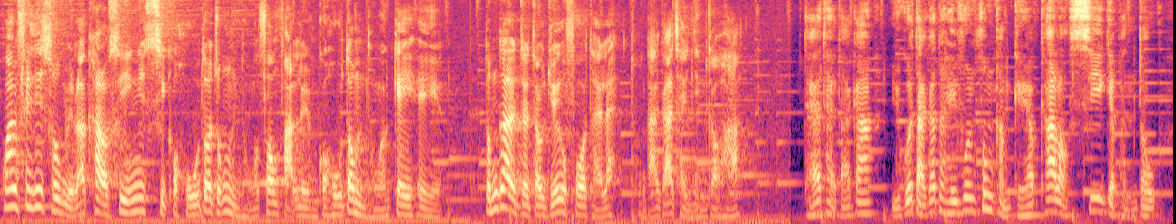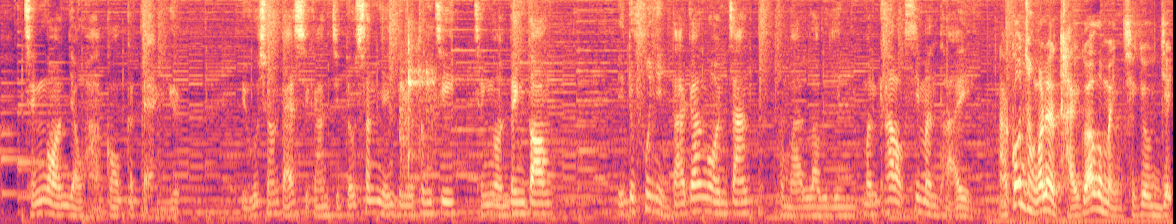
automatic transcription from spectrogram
關於 3D 掃描啦，卡洛斯已經試過好多種唔同嘅方法，利用過好多唔同嘅機器嘅。咁今日就就住呢個課題咧，同大家一齊研究下，提一提大家。如果大家都喜歡風琴奇俠卡洛斯嘅頻道。请按右下角嘅订阅。如果想第一时间接到新影片嘅通知，请按叮当。亦都欢迎大家按赞同埋留言问卡洛斯问题。嗱，刚才我哋提过一个名词叫逆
